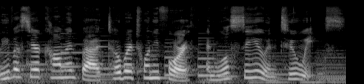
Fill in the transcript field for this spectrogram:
Leave us your comment by October 24th and we'll see you in two weeks.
